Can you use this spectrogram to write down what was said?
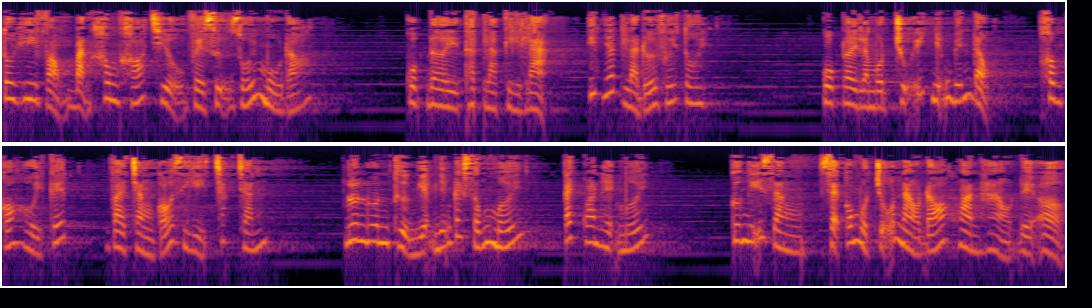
Tôi hy vọng bạn không khó chịu về sự dối mù đó. Cuộc đời thật là kỳ lạ, ít nhất là đối với tôi. Cuộc đời là một chuỗi những biến động, không có hồi kết và chẳng có gì chắc chắn. Luôn luôn thử nghiệm những cách sống mới, cách quan hệ mới. Cứ nghĩ rằng sẽ có một chỗ nào đó hoàn hảo để ở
